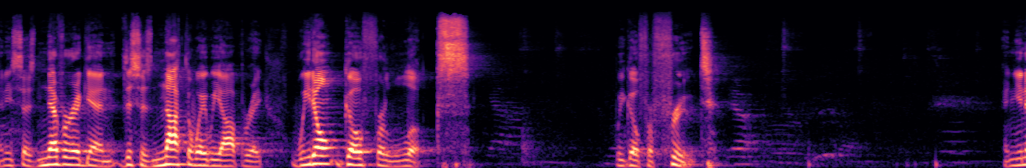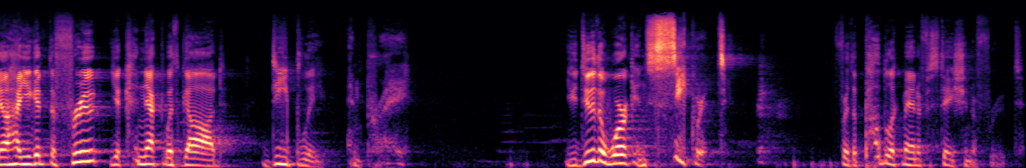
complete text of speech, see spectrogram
And he says, Never again. This is not the way we operate. We don't go for looks, we go for fruit. And you know how you get the fruit? You connect with God deeply and pray. You do the work in secret for the public manifestation of fruit.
